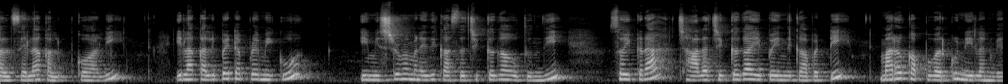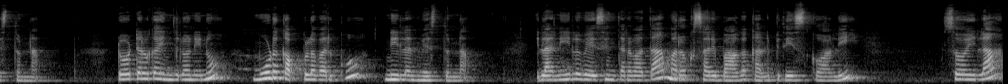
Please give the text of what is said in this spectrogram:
కలిసేలా కలుపుకోవాలి. ఇలా కలిపేటప్పుడే మీకు ఈ మిశ్రమం అనేది కాస్త చిక్కగా అవుతుంది. సో ఇక్కడ చాలా చిక్కగా అయిపోయింది కాబట్టి మరో కప్పు వరకు నీళ్ళను వేస్తున్నా. టోటల్గా ఇందులో నేను మూడు కప్పుల వరకు నీళ్ళను వేస్తున్నా. ఇలా నీళ్ళు వేసిన తర్వాత మరొకసారి బాగా కలిపి తీసుకోవాలి. సో ఇలా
